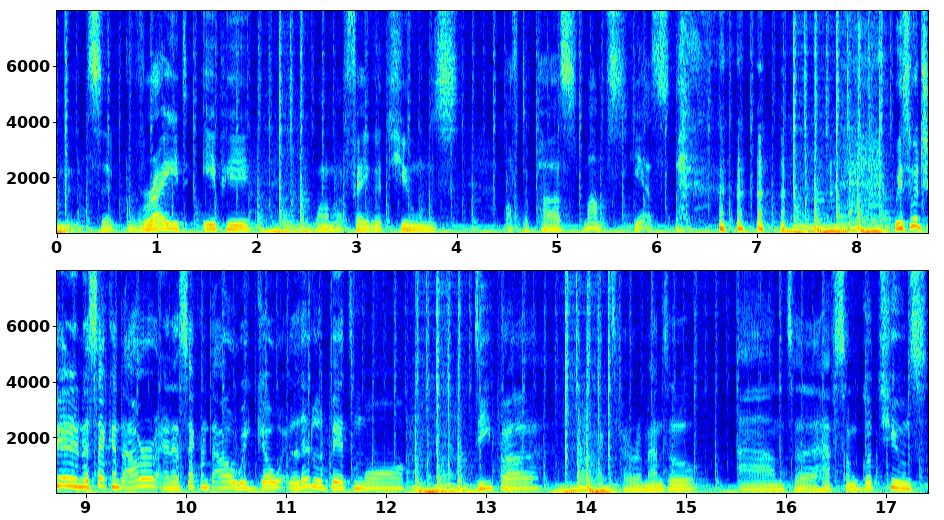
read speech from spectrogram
and it's a great EP, one of my favorite tunes of the past months. Yes. we switch in in the second hour, and the second hour we go a little bit more deeper, experimental, and uh, have some good tunes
